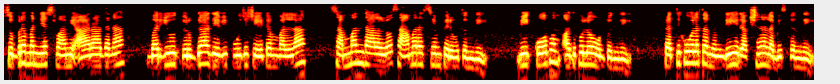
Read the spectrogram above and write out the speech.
సుబ్రహ్మణ్య స్వామి ఆరాధన మరియు దుర్గాదేవి పూజ చేయటం వల్ల సంబంధాలలో సామరస్యం పెరుగుతుంది. మీ కోపం అదుపులో ఉంటుంది. ప్రతికూలత నుండి రక్షణ లభిస్తుంది.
